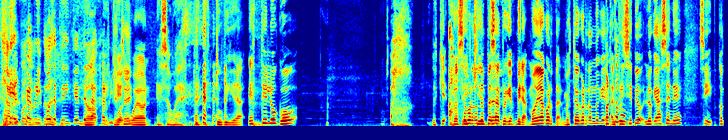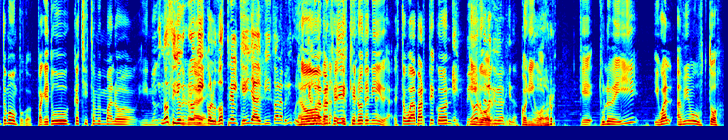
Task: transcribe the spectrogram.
Porque es Harry, Potter. Harry Potter tienen que vender No, Harry Potter. weón, esa weá es tan estúpida. Este loco. Es que no Ah, sé es por dónde empezar, da- porque mira, me voy a acordar. Me estoy acordando que al principio lo que hacen es. Sí, contemos un poco. Para que tú cachis también malo y Yo- no sé, yo y creo que con los dos trailers que ya vi toda la película. No, película pero es que- parte- es que no tenía idea. Esta weá parte con es peor de Igor. lo que me imagino. Con Igor. Que tú lo veí, igual a mí me gustó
